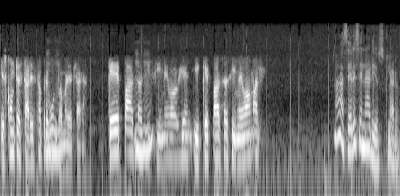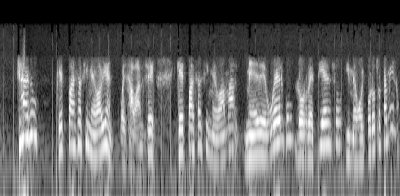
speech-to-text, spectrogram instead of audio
es contestar esta pregunta, María Clara. ¿Qué pasa si sí me va bien y qué pasa si me va mal? Ah, hacer escenarios, claro. Claro, ¿qué pasa si me va bien? Pues avancé. ¿Qué pasa si me va mal? Me devuelvo, lo repienso y me voy por otro camino,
